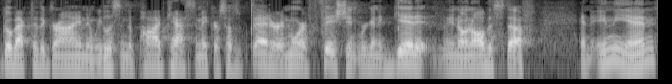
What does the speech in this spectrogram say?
go back to the grind and we listen to podcasts to make ourselves better and more efficient. We're going to get it, you know, and all this stuff. And in the end,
